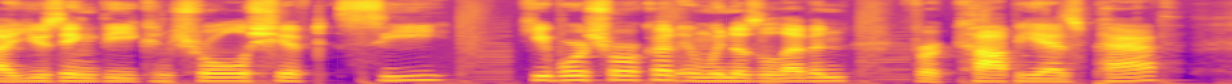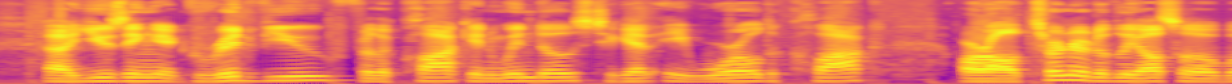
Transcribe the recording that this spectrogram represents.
uh, using the Control Shift C keyboard shortcut in Windows 11 for copy as path, uh, using a grid view for the clock in Windows to get a world clock or alternatively also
